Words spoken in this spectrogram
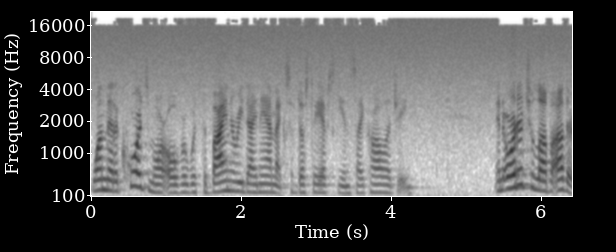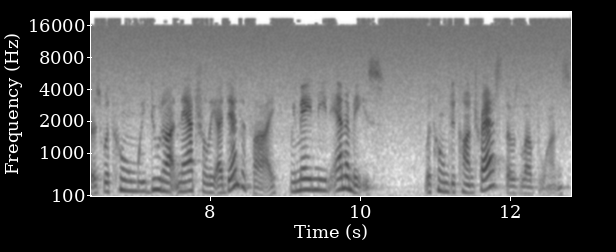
one that accords, moreover, with the binary dynamics of Dostoevskian psychology. In order to love others with whom we do not naturally identify, we may need enemies with whom to contrast those loved ones.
